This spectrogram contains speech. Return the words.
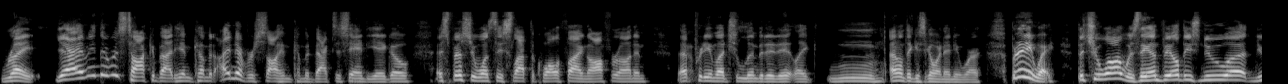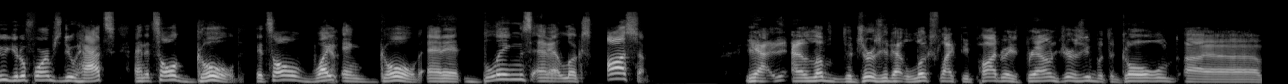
Right. Yeah. I mean, there was talk about him coming. I never saw him coming back to San Diego, especially once they slapped the qualifying offer on him. That pretty much limited it. Like, mm, I don't think he's going anywhere. But anyway, the Chihuahuas, they unveiled these new, uh, new uniforms, new hats, and it's all gold. It's all white yeah. and gold, and it blings and it looks awesome. Yeah, I love the jersey that looks like the Padres brown jersey with the gold, uh,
